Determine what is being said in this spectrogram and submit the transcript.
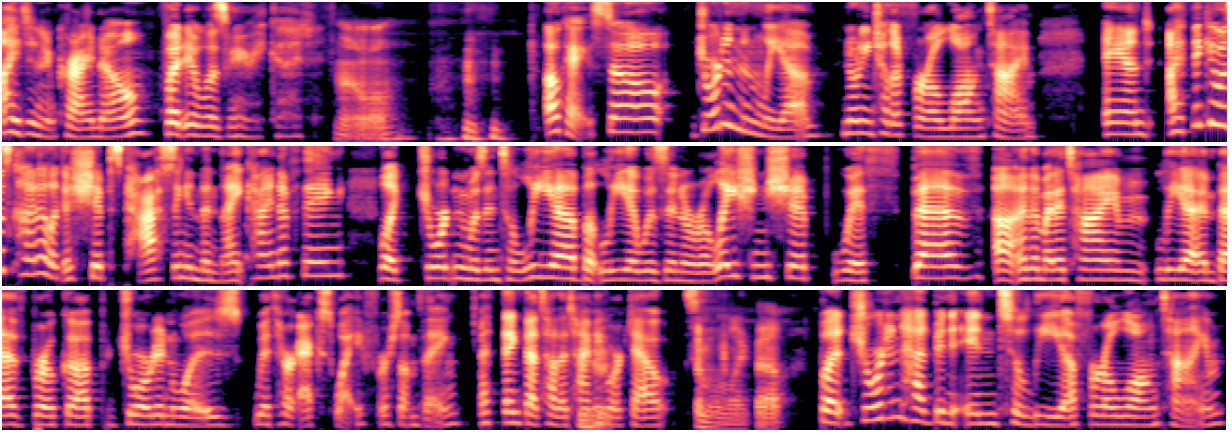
I didn't cry, no, but it was very good. Oh. Okay, so Jordan and Leah known each other for a long time. And I think it was kind of like a ships passing in the night kind of thing. Like Jordan was into Leah, but Leah was in a relationship with Bev. Uh, and then by the time Leah and Bev broke up, Jordan was with her ex wife or something. I think that's how the timing Mhm. worked out. Something like that. But Jordan had been into Leah for a long time.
